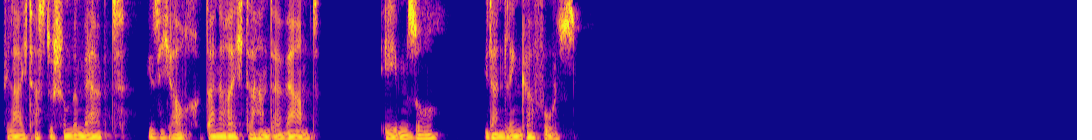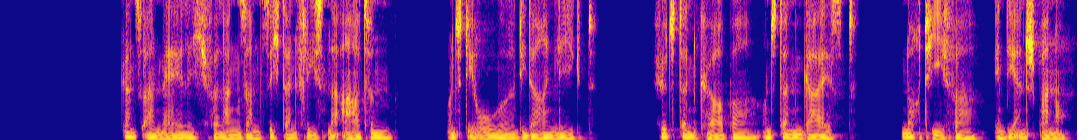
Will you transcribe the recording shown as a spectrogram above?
Vielleicht hast du schon bemerkt, wie sich auch deine rechte Hand erwärmt, ebenso wie dein linker Fuß. Ganz allmählich verlangsamt sich dein fließender Atem und die Ruhe, die darin liegt, führt deinen Körper und deinen Geist noch tiefer in die Entspannung.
